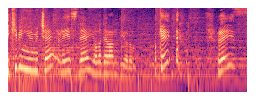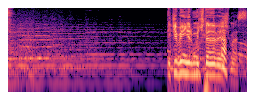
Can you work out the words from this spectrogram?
2023'e reisle yola devam diyorum. Okey? Reis. 2023'te ne değişmez?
